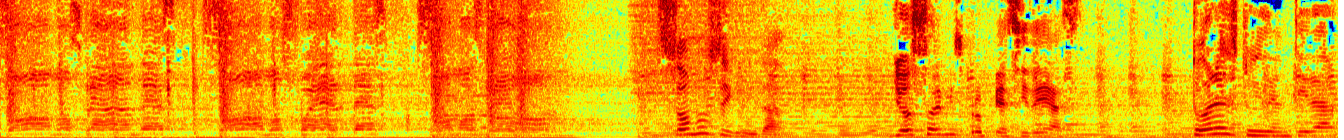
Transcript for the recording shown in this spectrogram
Somos grandes, somos fuertes, somos León. Somos dignidad. Yo soy mis propias ideas. Tú eres tu identidad.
